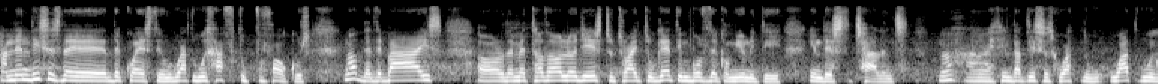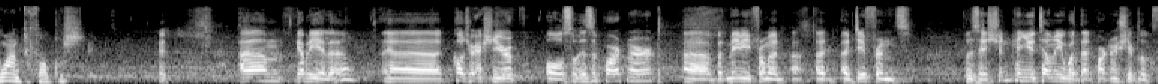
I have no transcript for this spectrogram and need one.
And then this is the the question: what we have to focus, not the device or the methodologies to try to get involved the community in this challenge. No, and I think that this is what what we want to focus. Good. Um, Gabriele, uh, Culture Action Europe also is a partner, uh, but maybe from a, a, a, different position. Can you tell me what that partnership looks,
